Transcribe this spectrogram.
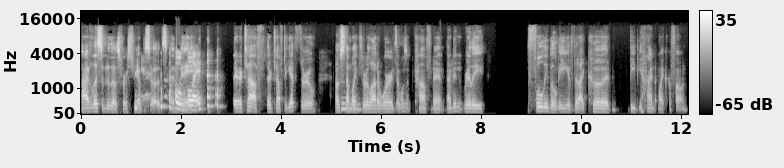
I've listened to those first few episodes. oh they, boy. they're tough. They're tough to get through. I was stumbling mm-hmm. through a lot of words. I wasn't confident. I didn't really fully believe that I could be behind a microphone.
